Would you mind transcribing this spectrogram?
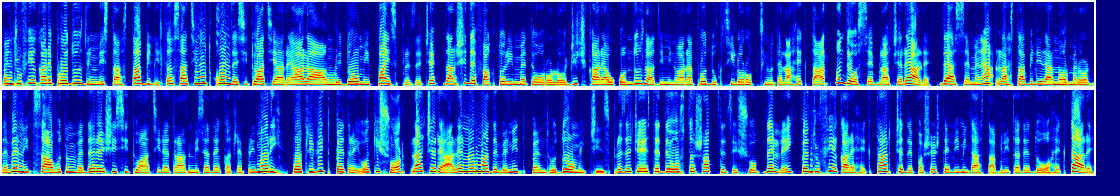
Pentru fiecare produs din lista stabilită s-a ținut cont de situația reală a anului 2014, dar și de factorii meteorologici care au condus la diminuarea producțiilor obținute la hectar, îndeoseb la cereale. De asemenea, la stabilirea normelor de venit s-a avut în vedere și situațiile transmise de către primării. Potrivit Petrei Ochișor, la cereale, norma de venit pentru 2015 este de 178 de lei pentru fiecare hectar ce depășește limita stabilită de 2 hectare.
